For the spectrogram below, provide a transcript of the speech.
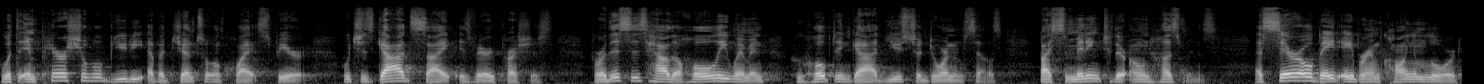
with the imperishable beauty of a gentle and quiet spirit, which is God's sight is very precious. For this is how the holy women who hoped in God used to adorn themselves, by submitting to their own husbands. As Sarah obeyed Abraham, calling him Lord,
